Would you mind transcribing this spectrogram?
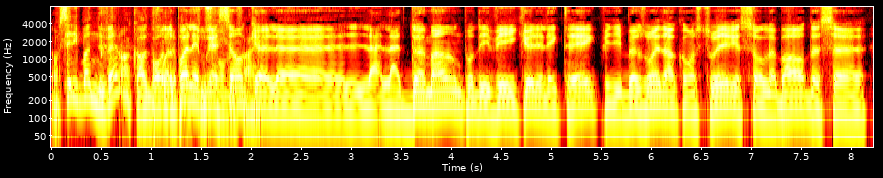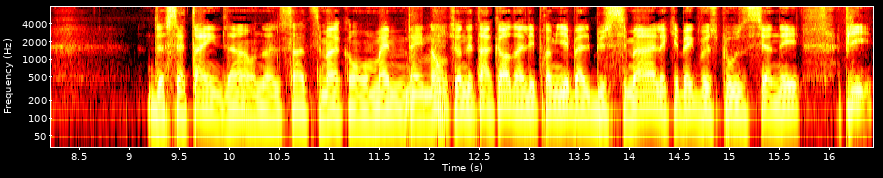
Donc, c'est les bonnes nouvelles, encore une fois. On n'a pas l'impression que le, la, demande pour des véhicules électriques puis les besoins d'en construire est sur le bord de ce de s'éteindre. Là. On a le sentiment qu'on même ben non. qu'on est encore dans les premiers balbutiements. Le Québec veut se positionner. Puis,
